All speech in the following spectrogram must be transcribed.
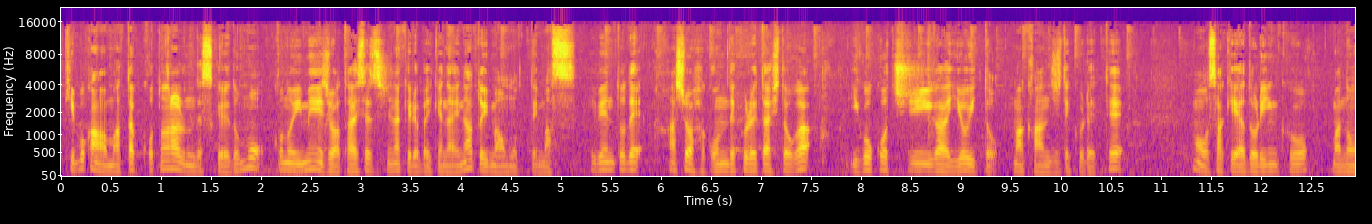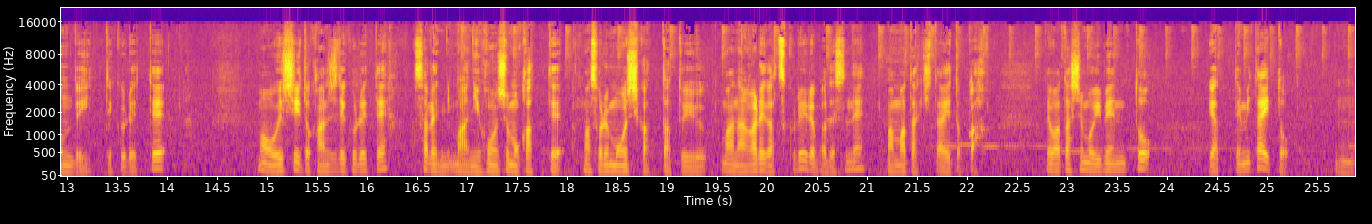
規模感は全く異なるんですけれどもこのイメージは大切にしなければいけないなと今思っています。イベントで足を運んでくれた人が居心地が良いと、まあ、感じてくれてまあ、お酒やドリンクを、ま飲んでいってくれて、まあ、美味しいと感じてくれてさらにま日本酒も買って、まあ、それも美味しかったという、ま流れが作れればですね、ままた来たいとか。で私もイベントやってみたいと、うん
